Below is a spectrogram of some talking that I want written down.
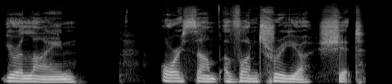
your line or some Von Trier shit.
